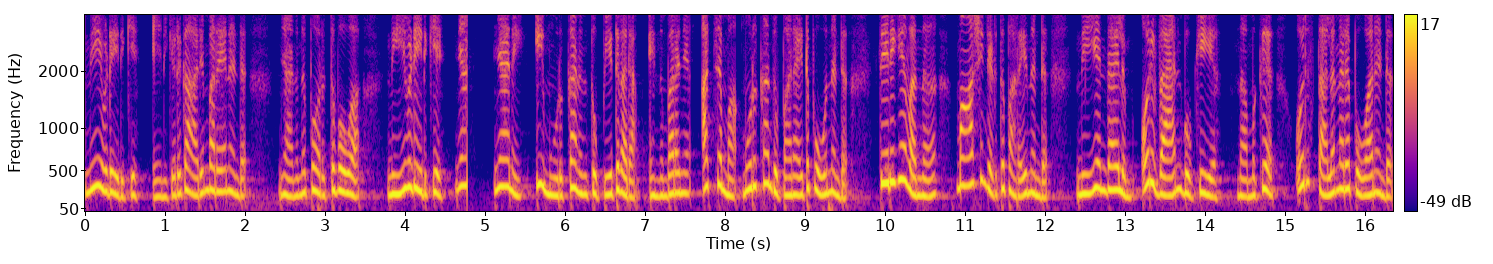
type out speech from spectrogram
നീ ഇവിടെ ഇരിക്കേ. എനിക്കൊരു കാര്യം പറയാനുണ്ട്. ഞാനൊന്ന് പുറത്തു പോവാ. നീ ഇവിടെ ഇരിക്കേ. ഞാൻ ഞാനേ ഈ മുറുക്കാനൊന്ന് തുപ്പിയിട്ട് വരാം എന്നും പറഞ്ഞ് അച്ചമ്മ മുറുക്കാൻ തുപ്പാനായിട്ട് പോകുന്നുണ്ട്. തിരികെ വന്ന് മാഷിന്റെ അടുത്ത് പറയുന്നുണ്ട് നീ എന്തായാലും ഒരു വാൻ ബുക്ക് ചെയ്യ്. നമുക്ക് ഒരു സ്ഥലം വരെ പോവാനുണ്ട്.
